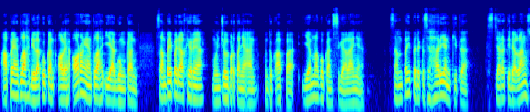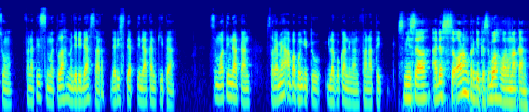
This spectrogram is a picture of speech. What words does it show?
Apa yang telah dilakukan oleh orang yang telah ia agungkan? Sampai pada akhirnya muncul pertanyaan, untuk apa ia melakukan segalanya? Sampai pada keseharian kita, secara tidak langsung, fanatisme telah menjadi dasar dari setiap tindakan kita. Semua tindakan Seremeh apa pun itu dilakukan dengan fanatik. Semisal ada seseorang pergi ke sebuah warung makan.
